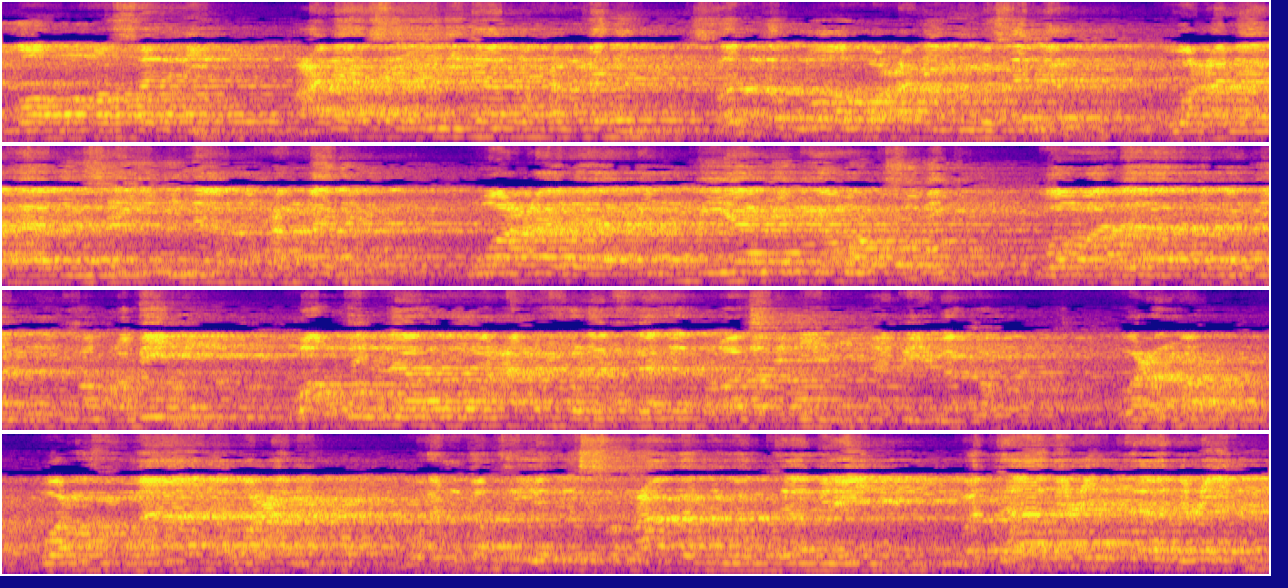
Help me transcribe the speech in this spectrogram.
اللهم صل على سيدنا محمد صلى الله عليه وسلم. وعثمان وعلي وعن بقية الصحابة والتابعين وتابع التابعين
